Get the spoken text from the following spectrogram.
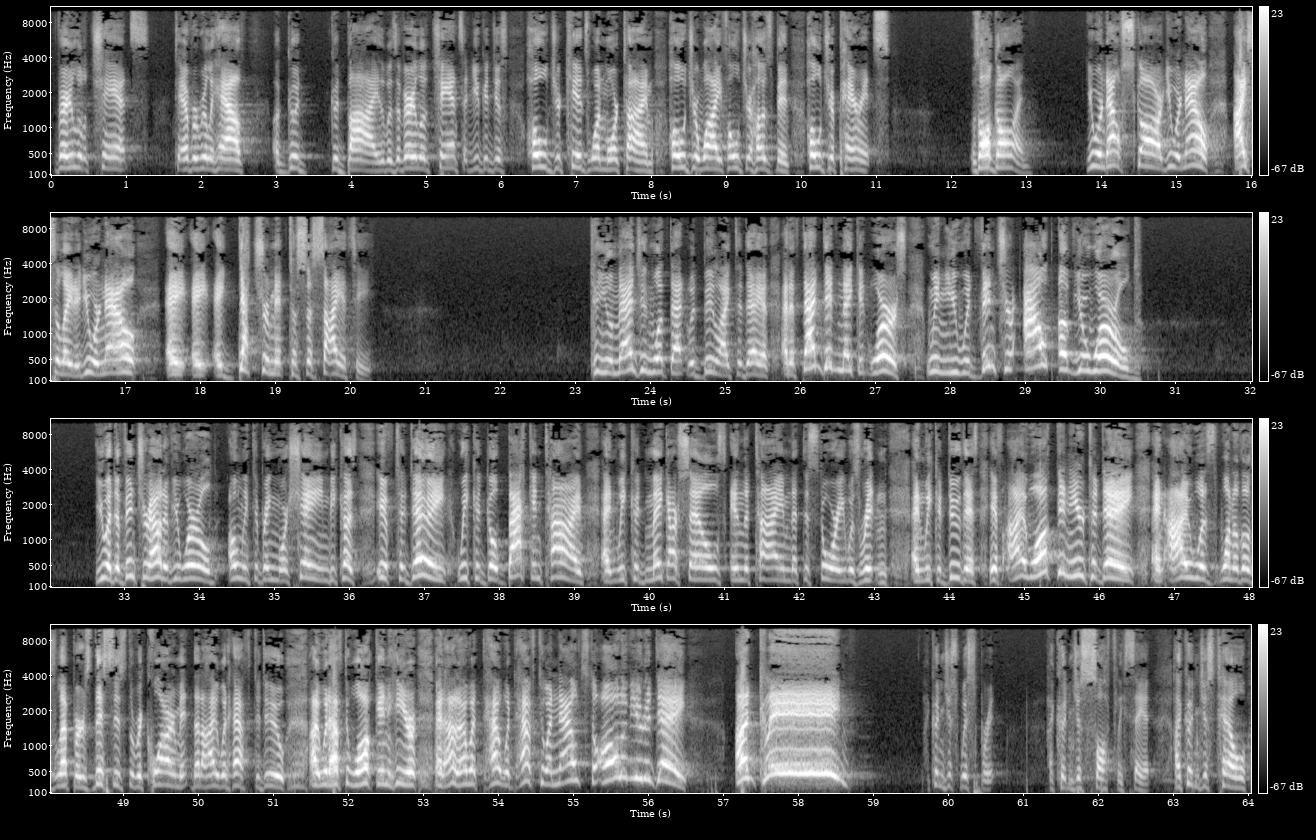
very little chance to ever really have a good goodbye. There was a very little chance that you could just hold your kids one more time, hold your wife, hold your husband, hold your parents. It was all gone. You were now scarred. You were now isolated. You were now a, a, a detriment to society. Can you imagine what that would be like today? And, and if that didn't make it worse, when you would venture out of your world, you had to venture out of your world only to bring more shame because if today we could go back in time and we could make ourselves in the time that this story was written and we could do this. If I walked in here today and I was one of those lepers, this is the requirement that I would have to do. I would have to walk in here and I would, have to announce to all of you today, unclean! I couldn't just whisper it. I couldn't just softly say it. I couldn't just tell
